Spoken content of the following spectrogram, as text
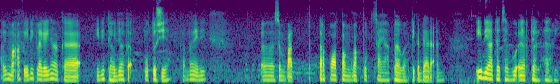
Tapi maaf ini kelengkengnya agak ini daunnya agak putus ya. Karena ini e, sempat terpotong waktu saya bawa di kendaraan. Ini ada jambu air dalhari.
